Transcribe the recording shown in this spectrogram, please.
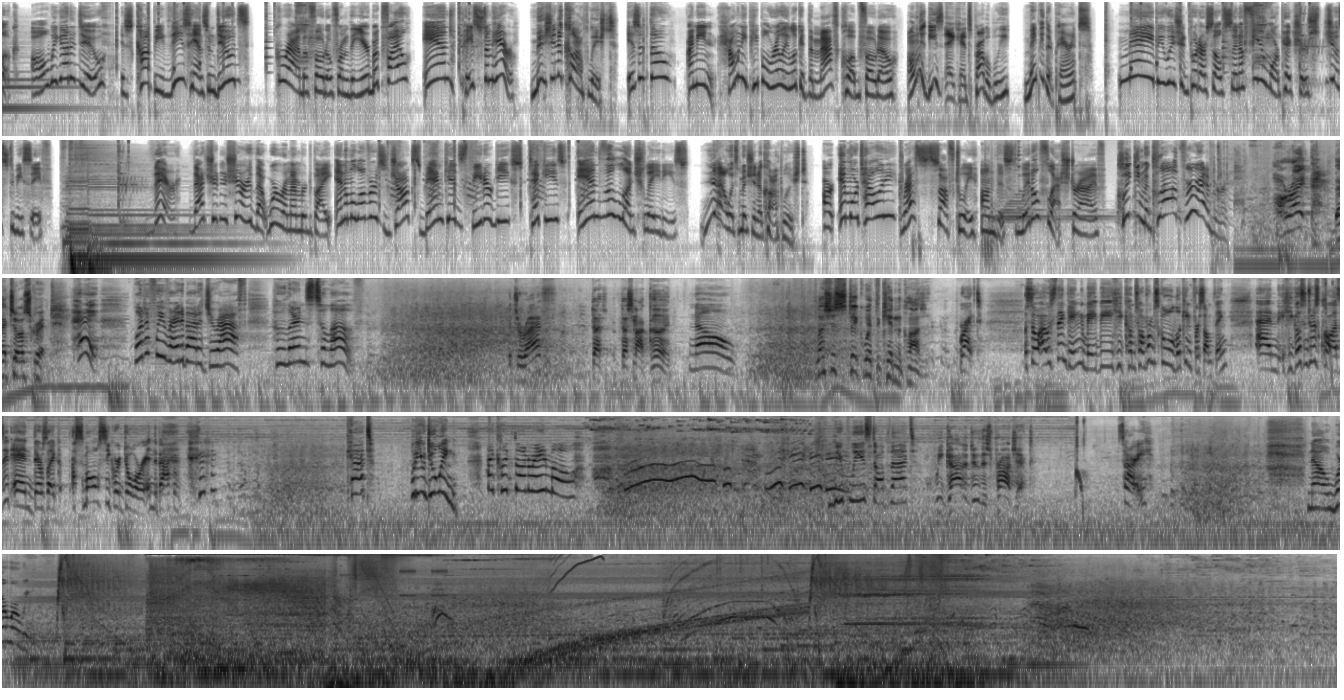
Look, all we gotta do is copy these handsome dudes, grab a photo from the yearbook file, and paste them here. Mission accomplished. Is it though? I mean, how many people really look at the math club photo? Only these eggheads, probably. Maybe their parents. Maybe we should put ourselves in a few more pictures just to be safe. There, that should ensure that we're remembered by animal lovers, jocks, band kids, theater geeks, techies, and the lunch ladies. Now it's mission accomplished. Our immortality rests softly on this little flash drive. Clinking McCloud forever. All right, back to our script. Hey, what if we write about a giraffe who learns to love? A giraffe? That's, that's not good. No. Let's just stick with the kid in the closet. Right. So I was thinking maybe he comes home from school looking for something, and he goes into his closet, and there's like a small secret door in the back of. Cat, what are you doing? I clicked on rainbow. Will you please stop that? We gotta do this project. Sorry. Now, where were we?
